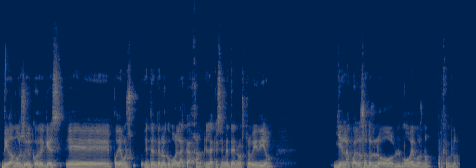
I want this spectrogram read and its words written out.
digamos, el codec es, eh, podríamos entenderlo como la caja en la que se mete nuestro vídeo y en la cual nosotros lo movemos, ¿no? Por ejemplo,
